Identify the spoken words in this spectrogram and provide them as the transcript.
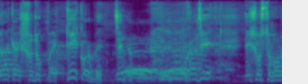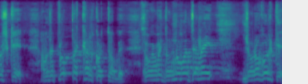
এলাকায় সুযোগ পায়, কি করবে? চিন্তা করুন। তো কাজী, এই সমস্ত মানুষকে আমাদের প্রত্যাখ্যান করতে হবে এবং আমি ধন্যবাদ জানাই জনগণকে,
